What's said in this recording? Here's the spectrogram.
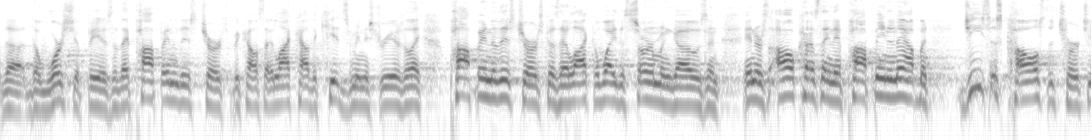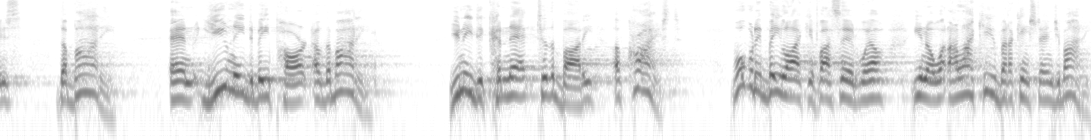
the, the worship is, or they pop into this church because they like how the kids' ministry is, or they pop into this church because they like the way the sermon goes. And, and there's all kinds of things that pop in and out. But Jesus calls the churches the body. And you need to be part of the body. You need to connect to the body of Christ. What would it be like if I said, Well, you know what, I like you, but I can't stand your body?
